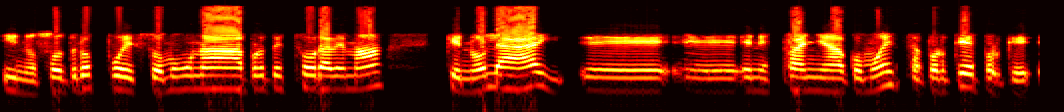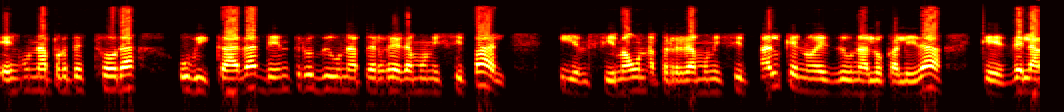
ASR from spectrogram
y nosotros pues somos una protectora además que no la hay eh, eh, en España como esta. ¿Por qué? Porque es una protectora ubicada dentro de una perrera municipal y encima una perrera municipal que no es de una localidad, que es de la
